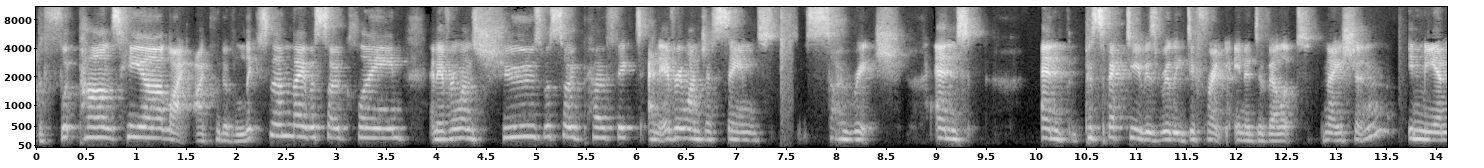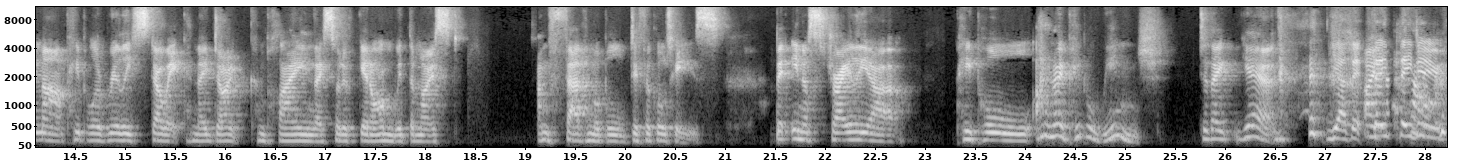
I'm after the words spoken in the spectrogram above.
The footpaths here, like I could have licked them, they were so clean, and everyone's shoes were so perfect, and everyone just seemed so rich. And and perspective is really different in a developed nation in Myanmar, people are really stoic and they don't complain. They sort of get on with the most unfathomable difficulties. But in Australia, people, I don't know, people whinge. Do they? Yeah. Yeah, they, they, they do.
